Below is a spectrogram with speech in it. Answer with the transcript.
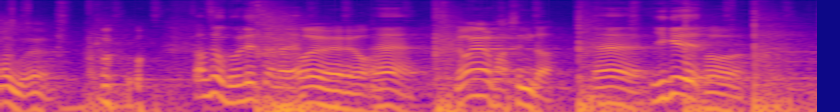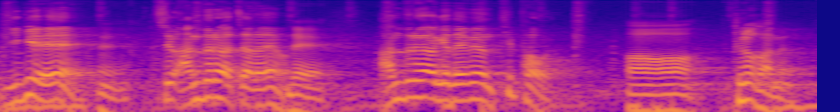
어이구, 예. 깜짝 놀랐잖아요. 어, 예, 예, 어. 예, 영향을 받습니다. 예, 이게 어, 이게 네. 지금 안 들어갔잖아요. 네. 안 들어가게 되면 티파울, 어, 들어가면.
